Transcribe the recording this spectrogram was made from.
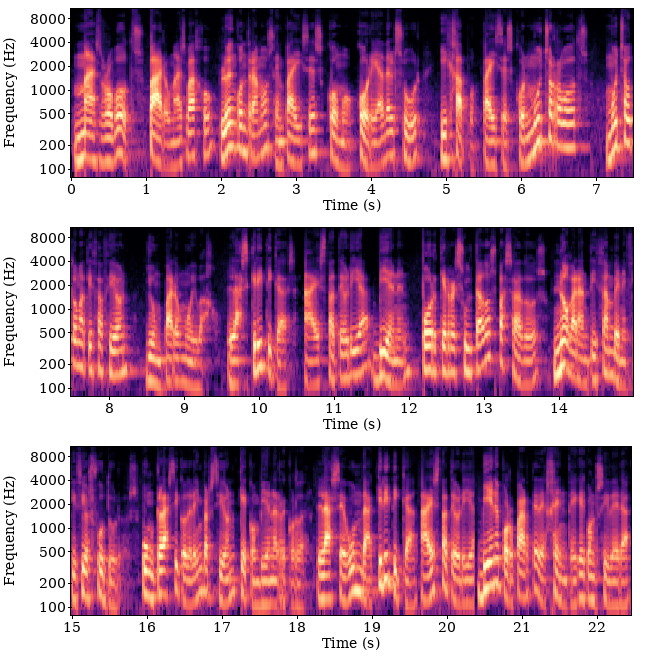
más robots, paro más bajo, lo encontramos en países como Corea del Sur y Japón, países con muchos robots, mucha automatización y un paro muy bajo. Las críticas a esta teoría vienen porque resultados pasados no garantizan beneficios futuros, un clásico de la inversión que conviene recordar. La segunda crítica a esta teoría viene por parte de gente que considera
